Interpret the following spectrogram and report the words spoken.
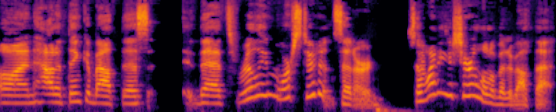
on how to think about this that's really more student centered. So why don't you share a little bit about that?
